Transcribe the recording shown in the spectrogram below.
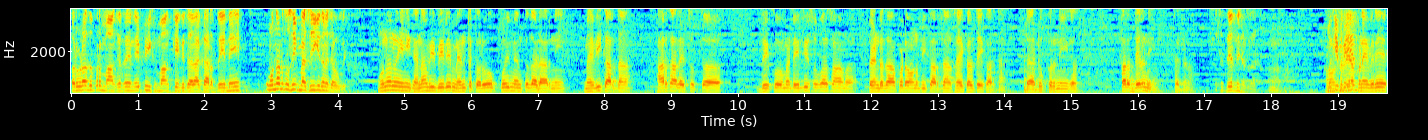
ਪਰ ਉਹਨਾਂ ਦੇ ਉੱਪਰ ਮੰਗਦੇ ਨੇ ਭੀਖ ਮੰਗ ਕੇ ਗੁਜ਼ਾਰਾ ਕਰਦੇ ਨੇ। ਉਹਨਾਂ ਨੂੰ ਤੁਸੀਂ ਮੈਸੇਜ ਕੀ ਦੇਣਾ ਚਾਹੋਗੇ ਉਹਨਾਂ ਨੂੰ ਇਹੀ ਕਹਿਣਾ ਵੀ ਵੀਰੇ ਮਿਹਨਤ ਕਰੋ ਕੋਈ ਮਿਹਨਤ ਦਾ ਡਰ ਨਹੀਂ। ਮੈਂ ਵੀ ਕਰਦਾ। ਹਰ ਸਾਲ ਇੱਥੋਂ ਦੇਖੋ ਮੈਂ ਡੇਲੀ ਸਵੇਰ ਸ਼ਾਮ ਪਿੰਡ ਦਾ ਅਪਡਾਊਨ ਵੀ ਕਰਦਾ ਸਾਈਕਲ ਤੇ ਕਰਦਾ। ਡਾ ਡੁੱਕਰ ਨਹੀਂਗਾ ਪਰ ਦਿਲ ਨਹੀਂ ਛੱਡਣਾ। ਅੱਛਾ ਦੇਰ ਨਹੀਂ ਛੱਡਦਾ ਹਾਂ। ਹੌਸਲੇ ਆਪਣੇ ਵੀਰੇ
